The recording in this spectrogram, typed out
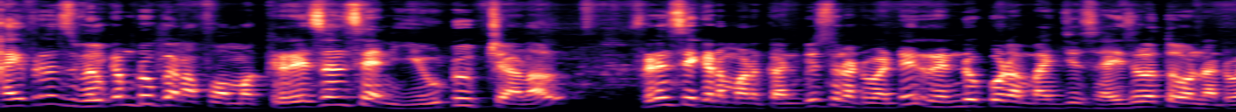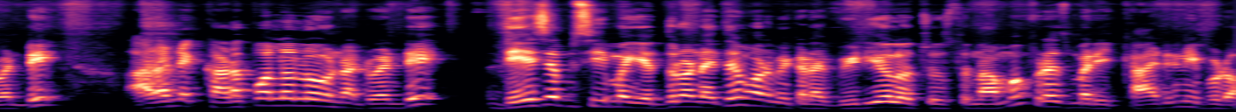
హై ఫ్రెండ్స్ వెల్కమ్ టు కనఫార్మ క్రేజన్స్ అండ్ యూట్యూబ్ ఛానల్ ఫ్రెండ్స్ ఇక్కడ మనకు కనిపిస్తున్నటువంటి రెండు కూడా మంచి సైజులతో ఉన్నటువంటి అలానే కడపల్లలో ఉన్నటువంటి దేశపు సీమ ఎద్దులనైతే మనం ఇక్కడ వీడియోలో చూస్తున్నాము. ఫ్రెండ్స్ మరి ఈ కాడిని ఇప్పుడు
